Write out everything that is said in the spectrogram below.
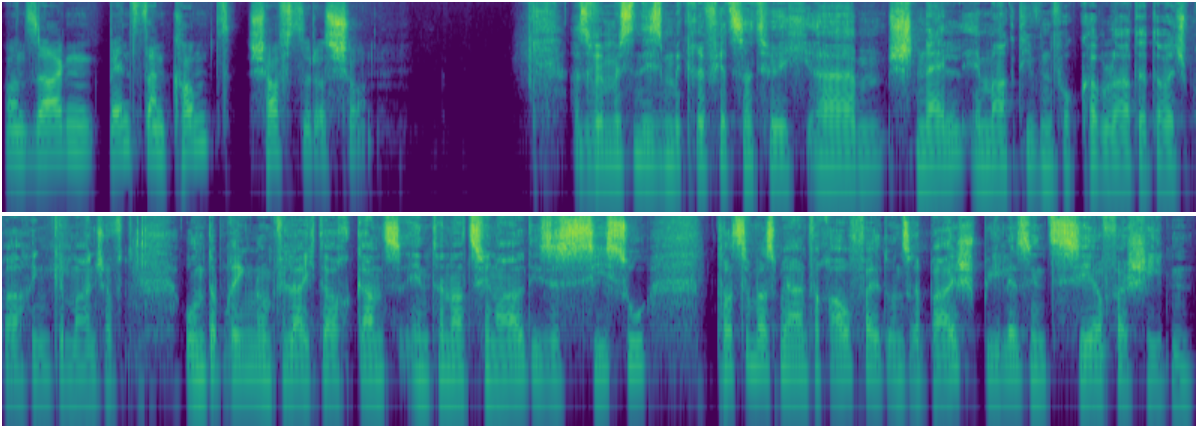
und sagen, wenn es dann kommt, schaffst du das schon. Also wir müssen diesen Begriff jetzt natürlich ähm, schnell im aktiven Vokabular der deutschsprachigen Gemeinschaft unterbringen und vielleicht auch ganz international dieses Sisu. Trotzdem, was mir einfach auffällt, unsere Beispiele sind sehr verschieden.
